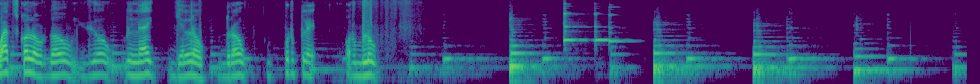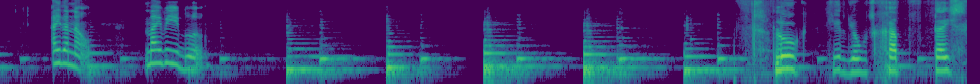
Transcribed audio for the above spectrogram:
What color do you like? Yellow, brown, purple, or blue? I don't know. Maybe blue. Look, here you have taste.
